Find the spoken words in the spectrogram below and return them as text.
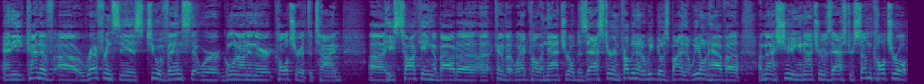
and he kind of uh, references two events that were going on in their culture at the time. Uh, he's talking about a, a, kind of a, what I'd call a natural disaster, and probably not a week goes by that we don't have a, a, mass shooting, a natural disaster, some cultural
